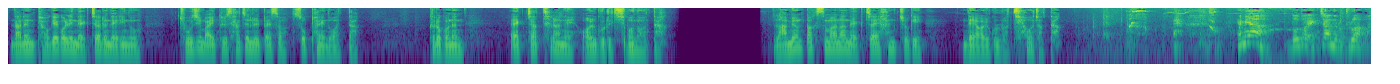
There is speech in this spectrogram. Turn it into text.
나는 벽에 걸린 액자를 내린 후 조지 마이클 사진을 빼서 소파에 놓았다. 그러고는 액자 틀 안에 얼굴을 집어넣었다. 라면 박스만한 액자의 한쪽이 내 얼굴로 채워졌다. 혜미야, 너도 액자 안으로 들어와봐.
